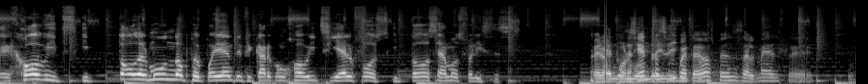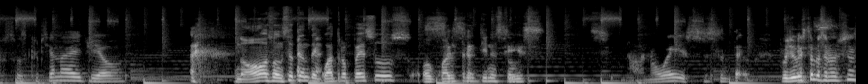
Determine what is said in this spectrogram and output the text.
eh, hobbits y todo el mundo se puede identificar con hobbits y elfos y todos seamos felices. pero en por mundo 152 pesos al mes de suscripción a HBO. No, son 74 pesos o cuál trade tienes tú? sí, sí, No, no, güey. es 60 Pues yo he visto los anuncios en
